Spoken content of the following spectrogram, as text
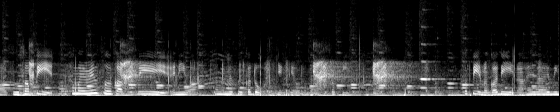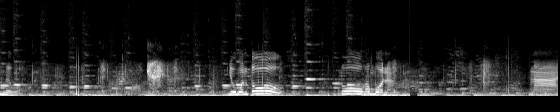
อ๋อซื้อสปีดทำไมไม่ซื้อกราฟฟิตี้ไอ้นี่วะทำไมไม่ซื้อกระโดดอย่างเดียวทำไมซื้อสปีดสปีดมันก็ดีนะ ให้ได้วิ่งเร็วอะอยู่บนตู้ ตู้ข้างบนอะนาน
